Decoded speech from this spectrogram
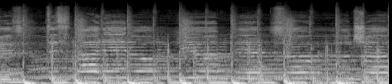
Cause despite it all, you appear so nonchalant.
